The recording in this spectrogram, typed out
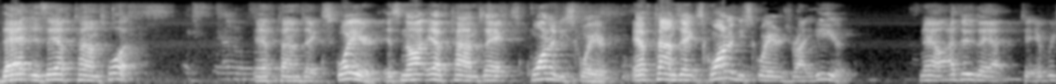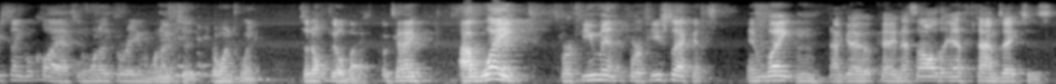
That is f times what? f times x squared. It's not f times x quantity squared. f times x quantity squared is right here. Now, I do that to every single class in 103 and 102, or 120. So don't feel bad, okay? I wait for a few minutes, for a few seconds, and wait, and I go, okay, and that's all the f times x's.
